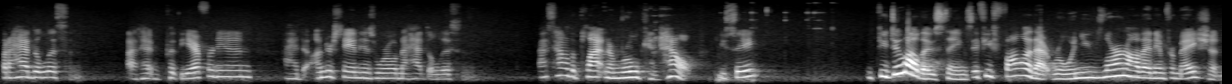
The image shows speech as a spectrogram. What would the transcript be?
But I had to listen. I had to put the effort in, I had to understand his world, and I had to listen. That's how the platinum rule can help, you see? If you do all those things, if you follow that rule and you learn all that information,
